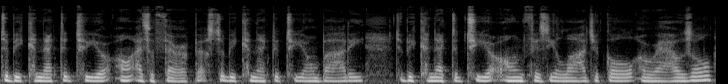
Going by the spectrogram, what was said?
to be connected to your own, as a therapist, to be connected to your own body, to be connected to your own physiological arousal.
